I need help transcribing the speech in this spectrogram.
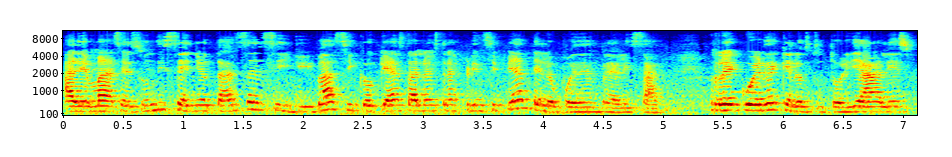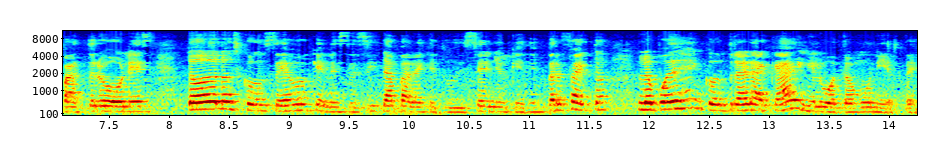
Además, es un diseño tan sencillo y básico que hasta nuestras principiantes lo pueden realizar. Recuerde que los tutoriales, patrones, todos los consejos que necesita para que tu diseño quede perfecto, lo puedes encontrar acá en el botón unirte.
